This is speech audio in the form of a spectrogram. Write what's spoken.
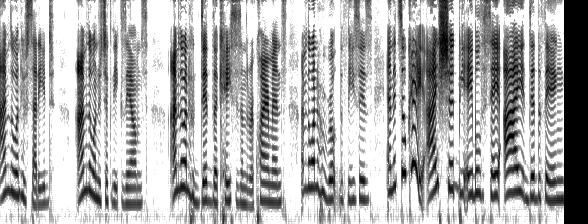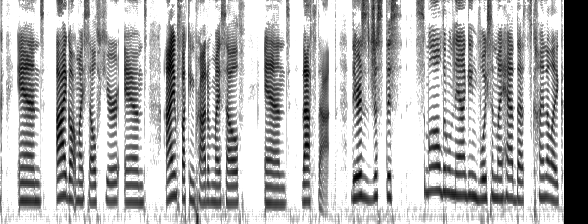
I'm the one who studied. I'm the one who took the exams. I'm the one who did the cases and the requirements. I'm the one who wrote the thesis. And it's okay. I should be able to say I did the thing and I got myself here and I'm fucking proud of myself. And that's that there's just this small little nagging voice in my head that's kind of like,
